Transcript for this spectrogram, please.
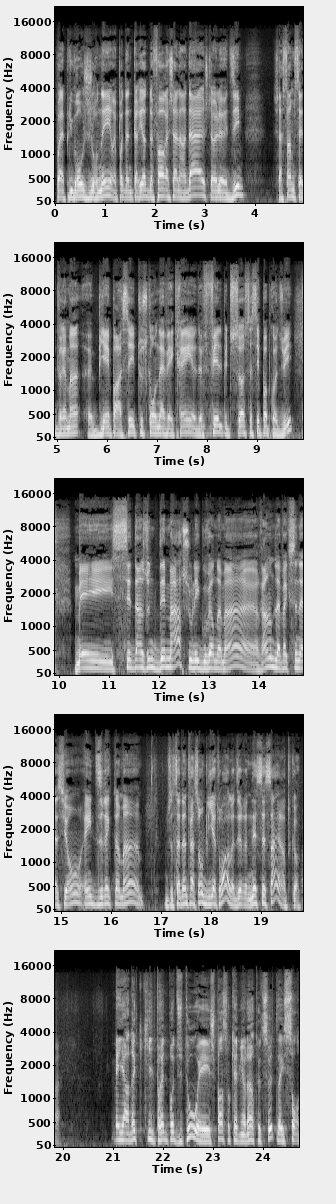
pas la plus grosse journée, on n'est pas dans une période de fort achalandage, c'est un lundi. Ça semble s'être vraiment euh, bien passé. Tout ce qu'on avait craint de fil et tout ça, ça s'est pas produit. Mais c'est dans une démarche où les gouvernements euh, rendent la vaccination indirectement, ça donne façon obligatoire, à dire nécessaire en tout cas. Mais il y en a qui le prennent pas du tout et je pense aux camionneurs tout de suite. Là, ils sont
